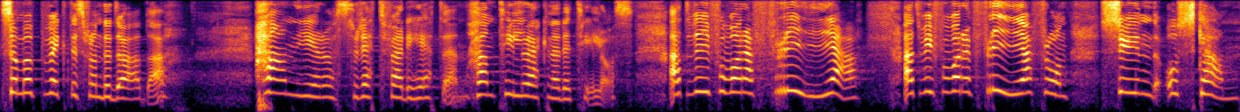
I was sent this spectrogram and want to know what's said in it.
som uppväcktes från de döda. Han ger oss rättfärdigheten. Han tillräknar det till oss. Att vi får vara fria. Att vi får vara fria från synd och skam.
